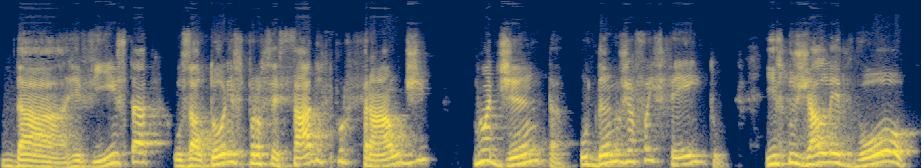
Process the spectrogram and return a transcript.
da revista, os autores processados por fraude. Não adianta, o dano já foi feito. Isso já levou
